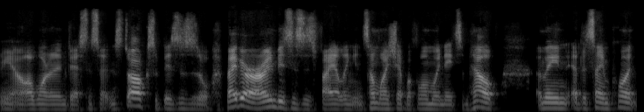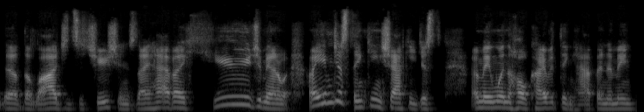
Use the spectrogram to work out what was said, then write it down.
you know, I want to invest in certain stocks or businesses, or maybe our own business is failing in some way, shape, or form. We need some help. I mean, at the same point, the, the large institutions, they have a huge amount of, I mean, even just thinking, Shaki, just, I mean, when the whole COVID thing happened, I mean,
